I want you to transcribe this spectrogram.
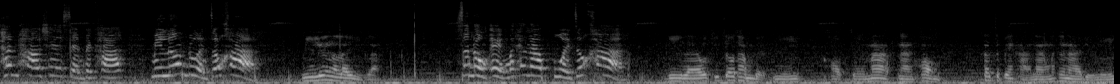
ท่านเท้าวเชยเซนเพคะ มีเรื่องด่วนเจ้าค่ะ มีเรื่องอะไรอีกล่ะ สนมเอกมัทนาป่วยเจ้าค่ะ ดีแล้วที่เจ้าทำแบบนี้ขอบใจมากนางค่อม ข้าจะไปหานางมัทนาเดี๋ยวนี้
